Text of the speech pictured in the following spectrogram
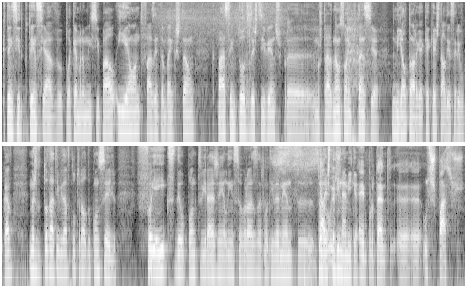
que tem sido potenciado pela Câmara Municipal e é onde fazem também questão que passem todos estes eventos para mostrar não só a importância de Miguel Torga, que é quem está ali a ser evocado, mas de toda a atividade cultural do Conselho. Foi aí que se deu o ponto de viragem ali em Sabrosa relativamente a toda esta dinâmica. É importante, uh, uh, os espaços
